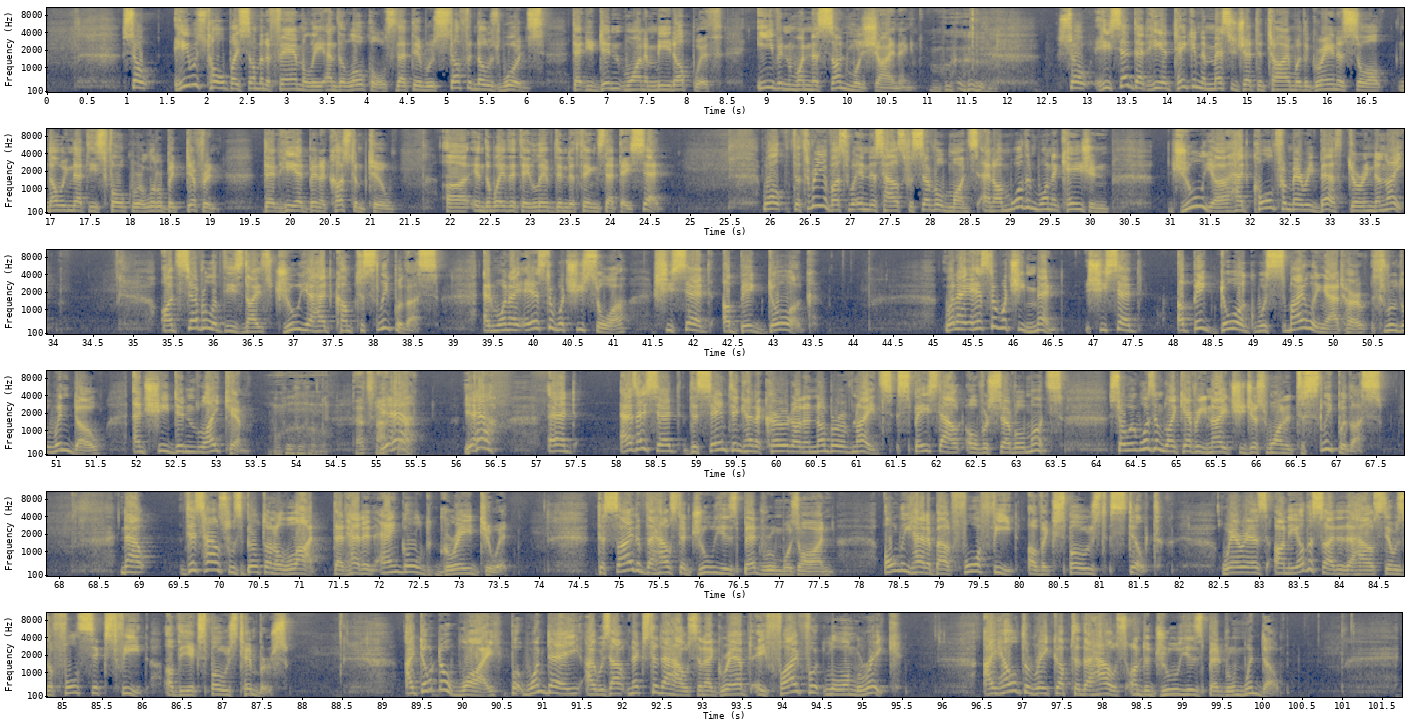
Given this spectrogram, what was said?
So he was told by some of the family and the locals that there was stuff in those woods that you didn't want to meet up with, even when the sun was shining. so he said that he had taken the message at the time with a grain of salt, knowing that these folk were a little bit different than he had been accustomed to uh, in the way that they lived and the things that they said. Well, the three of us were in this house for several months, and on more than one occasion, Julia had called for Mary Beth during the night. On several of these nights, Julia had come to sleep with us, and when I asked her what she saw, she said, A big dog. When I asked her what she meant, she said, A big dog was smiling at her through the window, and she didn't like him. That's not Yeah. good. Yeah. And as I said, the same thing had occurred on a number of nights, spaced out over several months. So it wasn't like every night she just wanted to sleep with us. Now, this house was built on a lot that had an angled grade to it. The side of the house that Julia's bedroom was on only had about four feet of exposed stilt whereas on the other side of the house there was a full six feet of the exposed timbers. I don't know why, but one day I was out next to the house and I grabbed a five foot long rake. I held the rake up to the house under Julia's bedroom window.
